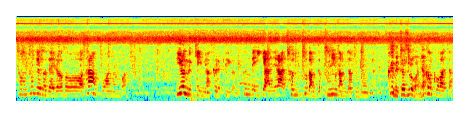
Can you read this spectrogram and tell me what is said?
전투기에서 내려서 사람 구하는 거야. 이런 느낌이야 그래픽은. 근데 이게 아니라 전투 남자 군인 남자 두 명이야. 그게 메탈스럭 아니야? 그럼 그거 가자.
